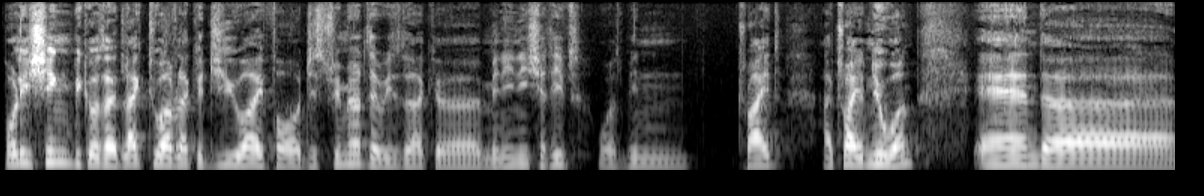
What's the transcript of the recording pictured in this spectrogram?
polishing because I'd like to have like a GUI for GStreamer. There is like uh, many initiatives was been tried. I tried a new one, and uh,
